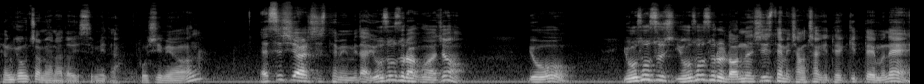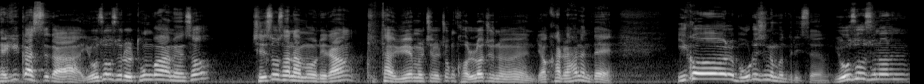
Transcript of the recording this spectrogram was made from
변경점이 하나 더 있습니다. 보시면 SCR 시스템입니다. 요소수라고 하죠. 요 요소수 요소수를 넣는 시스템이 장착이 됐기 때문에 배기가스가 요소수를 통과하면서 질소산화물이랑 기타 유해 물질을 좀 걸러주는 역할을 하는데 이걸 모르시는 분들이 있어요. 요소수는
